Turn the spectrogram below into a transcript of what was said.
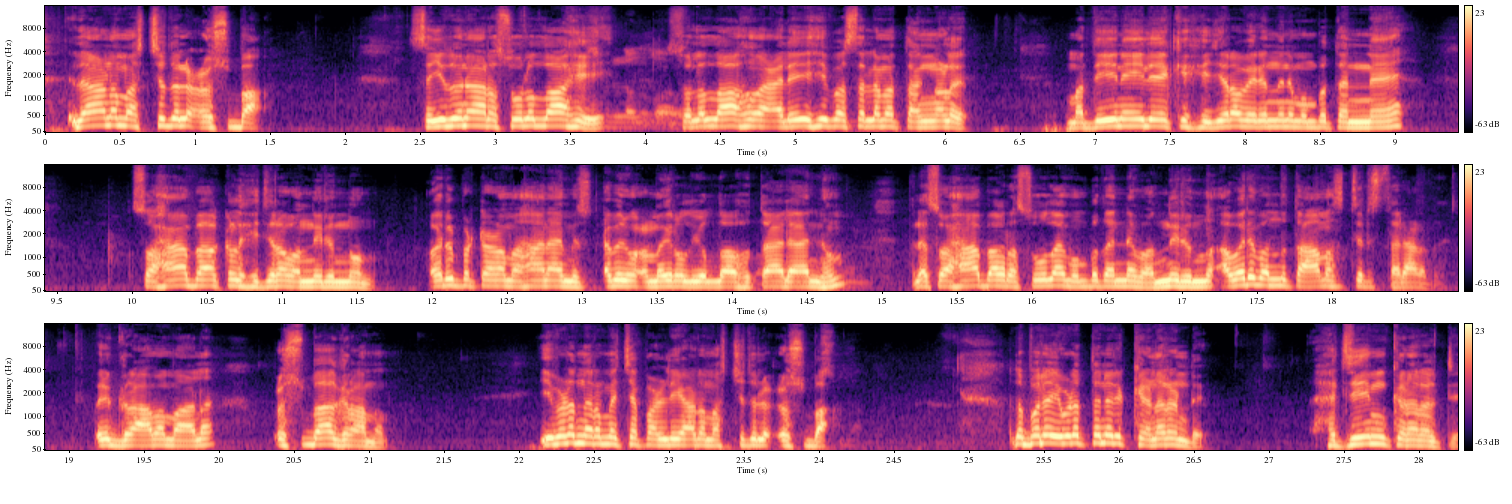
ഇതാണ് മസ്ജിദുൽ ഉസ്ബ. സയ്യിദുന റസൂലുള്ളാഹി സ്വല്ലല്ലാഹു അലൈഹി വസല്ലമ തങ്ങൾ മദീനയിലേക്ക് ഹിജ്റ വരുന്നതിന് മുമ്പ് തന്നെ സ്വഹാബാക്കൾ ഹിജ്റ വന്നിരുന്നു. അവരിൽപ്പെട്ടാണ് മഹാനായ മിസ് അബിൻ ഉമൈർ അലിയുല്ലാഹു താലാനും പല സ്വഹാബ റസൂല മുമ്പ് തന്നെ വന്നിരുന്നു. അവർ വന്ന് താമസിച്ചൊരു സ്ഥലമാണിത്. ഒരു ഗ്രാമമാണ് ഉസ്ബ ഗ്രാമം. ഇവിടെ നിർമ്മിച്ച പള്ളിയാണ് മസ്ജിദുൽ ഉസ്ബ. അതുപോലെ ഇവിടെ തന്നെ ഒരു കിണറുണ്ട്. ഹജീം കിണറൽറ്റ്.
